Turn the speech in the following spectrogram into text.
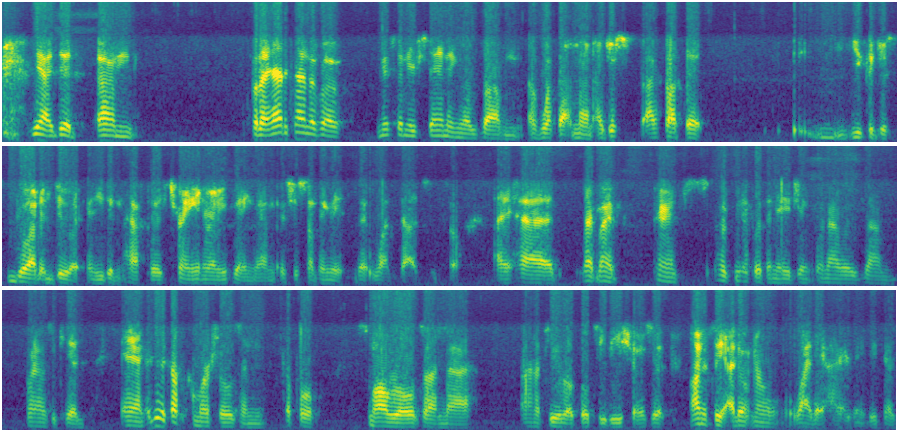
yeah, I did. Um, but I had kind of a misunderstanding of um, of what that meant. I just I thought that you could just go out and do it, and you didn't have to train or anything. And it's just something that, that one does. And so I had my, my parents hooked me up with an agent when I was um, when I was a kid, and I did a couple commercials and a couple small roles on uh, on a few local TV shows. But honestly, I don't know why they hired me because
